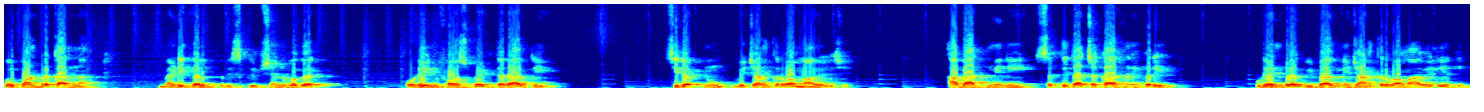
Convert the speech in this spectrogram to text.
કોઈ પણ પ્રકારના મેડિકલ પ્રિસ્ક્રિપ્શન વગર કોડિન ફોસ્ફેટ ધરાવતી સિરપનું વેચાણ કરવામાં આવેલ છે. આ બાતમીની સત્યતા ચકાસણી કરી ફૂડ ડ્રગ વિભાગને જાણ કરવામાં આવેલી હતી.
